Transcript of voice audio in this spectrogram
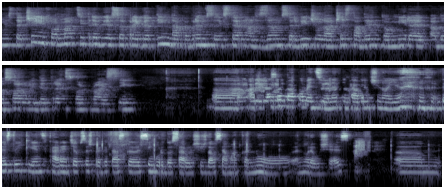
este ce informații trebuie să pregătim dacă vrem să externalizăm serviciul acesta de întocmire a dosarului de transfer pricing? Uh, aș vrea să fac o mențiune, pentru că avem și noi destui clienți care încep să-și pregătească singur dosarul și își dau seama că nu, nu reușesc. Um,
